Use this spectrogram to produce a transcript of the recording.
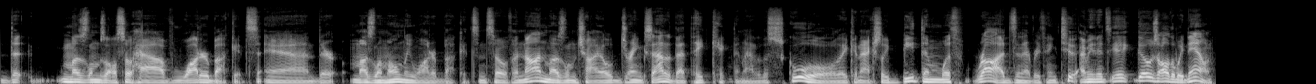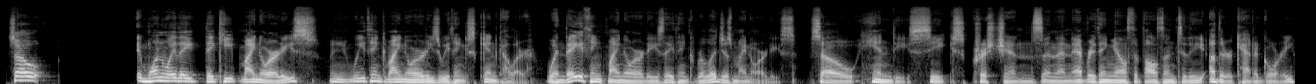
The Muslims also have water buckets and they're Muslim only water buckets. And so if a non Muslim child drinks out of that, they kick them out of the school. They can actually beat them with rods and everything too. I mean, it goes all the way down. So in one way they, they keep minorities. we think minorities, we think skin color. When they think minorities, they think religious minorities. So Hindus, Sikhs, Christians, and then everything else that falls into the other category.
